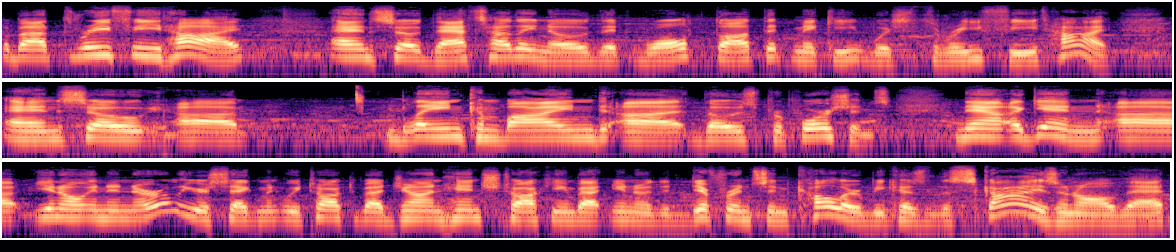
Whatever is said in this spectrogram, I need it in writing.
about three feet high. And so that's how they know that Walt thought that Mickey was three feet high. And so uh, Blaine combined uh, those proportions. Now, again, uh, you know, in an earlier segment, we talked about John Hench talking about, you know, the difference in color because of the skies and all that.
